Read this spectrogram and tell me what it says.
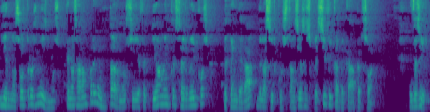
y en nosotros mismos que nos harán preguntarnos si efectivamente ser ricos dependerá de las circunstancias específicas de cada persona. Es decir,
